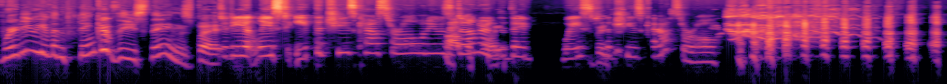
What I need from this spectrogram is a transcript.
where do you even think of these things? But did he at least eat the cheese casserole when he was done, or did they waste They the cheese casserole?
